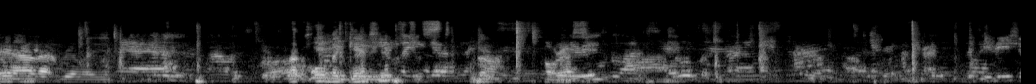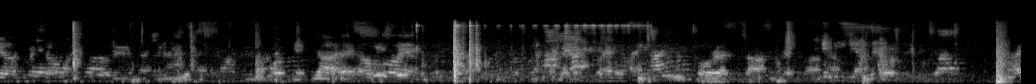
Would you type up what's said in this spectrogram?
Yeah, that really. That whole beginning is just. Oh, rest. The TV shows were so much cooler back then. Torres is awesome. I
